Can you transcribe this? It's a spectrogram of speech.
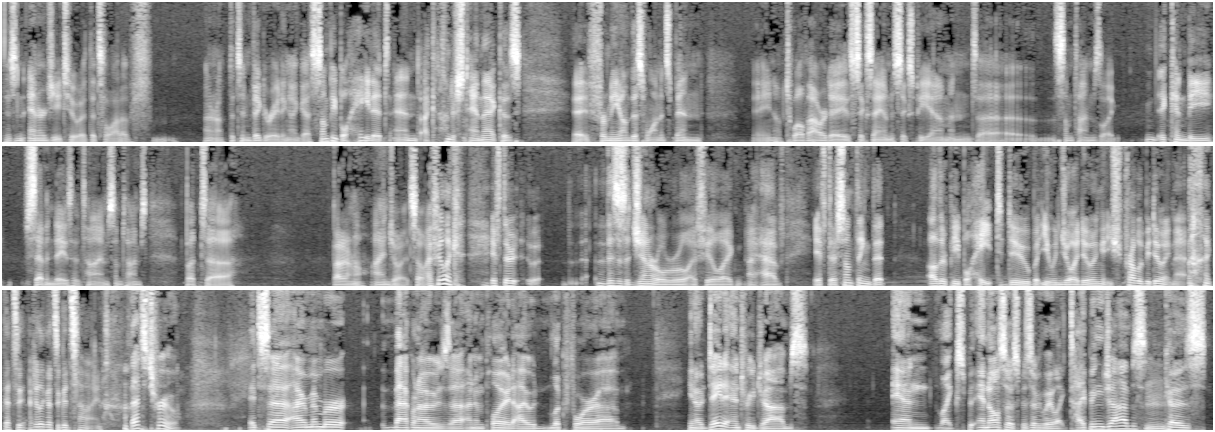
there's an energy to it that's a lot of I don't know that's invigorating. I guess some people hate it, and I can understand that because uh, for me on this one, it's been you know 12 hour days 6 a.m to 6 p.m and uh, sometimes like it can be seven days at a time sometimes, but uh, but I don't know. I enjoy it. So I feel like if there, this is a general rule. I feel like I have. If there's something that other people hate to do, but you enjoy doing it, you should probably be doing that. like that's. A, I feel like that's a good sign. That's true. It's. Uh, I remember back when I was uh, unemployed, I would look for, uh, you know, data entry jobs, and like, sp- and also specifically like typing jobs, because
